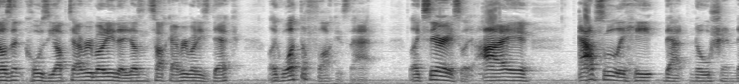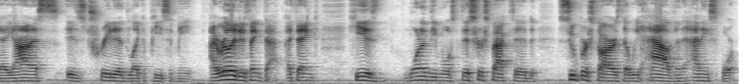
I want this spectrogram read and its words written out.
doesn't cozy up to everybody, that he doesn't suck everybody's dick? Like what the fuck is that? Like seriously, I absolutely hate that notion that Giannis is treated like a piece of meat. I really do think that. I think he is one of the most disrespected superstars that we have in any sport.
